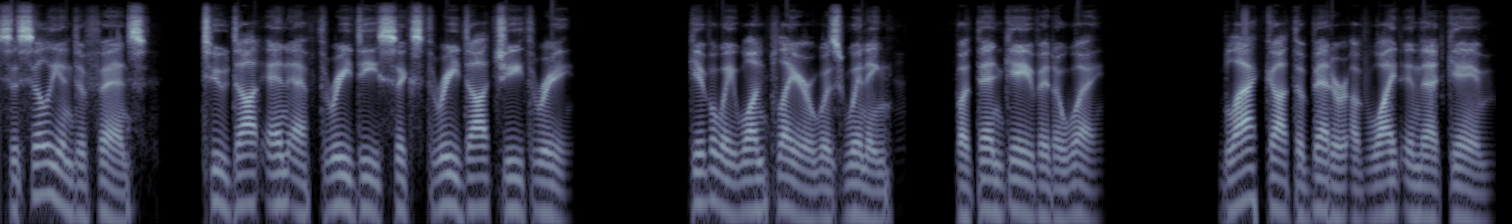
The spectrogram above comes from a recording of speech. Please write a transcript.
Sicilian defense, 2.nf3d63.g3. Giveaway one player was winning, but then gave it away. Black got the better of white in that game.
